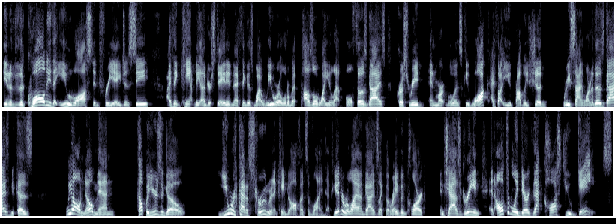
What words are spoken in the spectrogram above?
you know, the quality that you lost in free agency, I think can't be understated. And I think is why we were a little bit puzzled why you let both those guys, Chris Reed and Mark Glowinski, walk. I thought you probably should re sign one of those guys because we all know, man, a couple years ago, you were kind of screwed when it came to offensive line depth. You had to rely on guys like Le'Raven Clark and Chaz Green. And ultimately, Derek, that cost you games.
